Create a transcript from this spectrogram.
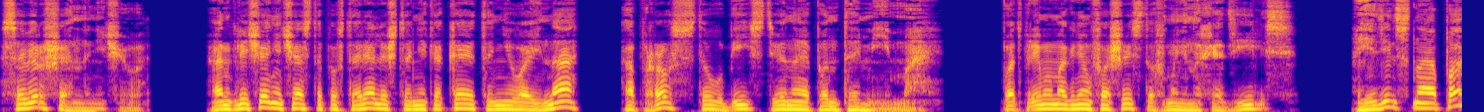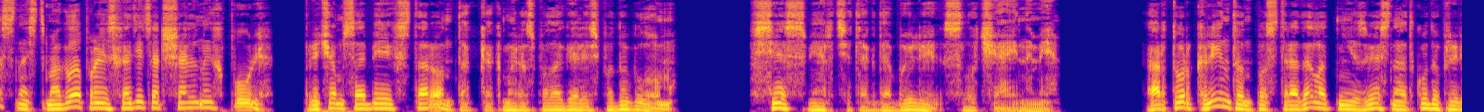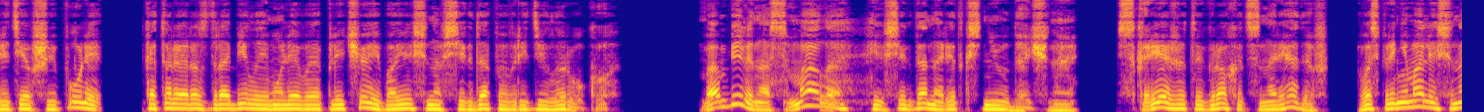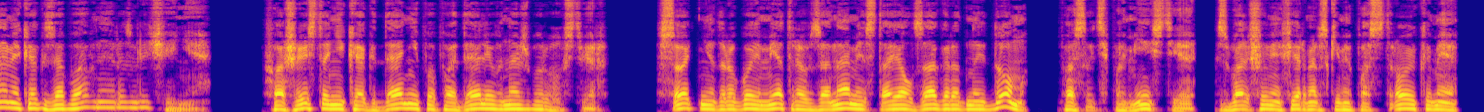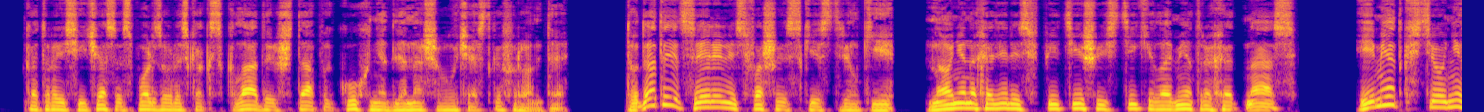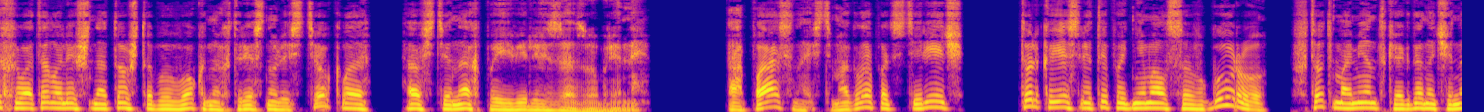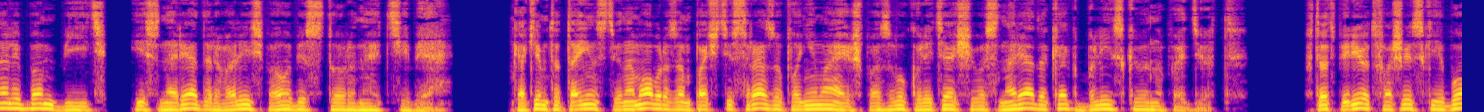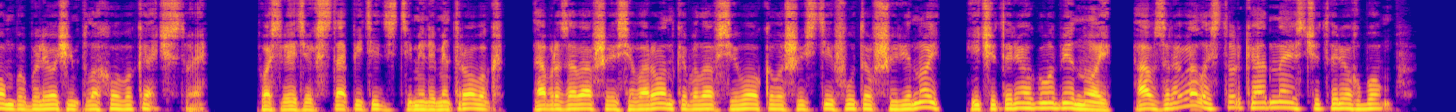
Совершенно ничего. Англичане часто повторяли, что никакая это не война, а просто убийственная пантомима. Под прямым огнем фашистов мы не находились. Единственная опасность могла происходить от шальных пуль, причем с обеих сторон, так как мы располагались под углом. Все смерти тогда были случайными. Артур Клинтон пострадал от неизвестно откуда прилетевшей пули, которая раздробила ему левое плечо и, боюсь, навсегда повредила руку. Бомбили нас мало и всегда на редкость неудачную. Скрежет и грохот снарядов воспринимались нами как забавное развлечение. Фашисты никогда не попадали в наш бруствер. В сотне другой метров за нами стоял загородный дом, по сути, поместье, с большими фермерскими постройками, которые сейчас использовались как склады, штаб и кухня для нашего участка фронта. Туда-то и целились фашистские стрелки, но они находились в пяти-шести километрах от нас, и меткости у них хватало лишь на то, чтобы в окнах треснули стекла, а в стенах появились зазубрины. Опасность могла подстеречь, только если ты поднимался в гору в тот момент, когда начинали бомбить, и снаряды рвались по обе стороны от тебя. Каким-то таинственным образом почти сразу понимаешь по звуку летящего снаряда, как близко он упадет. В тот период фашистские бомбы были очень плохого качества. После этих 150-миллиметровок Образовавшаяся воронка была всего около шести футов шириной и четырех глубиной, а взрывалась только одна из четырех бомб.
